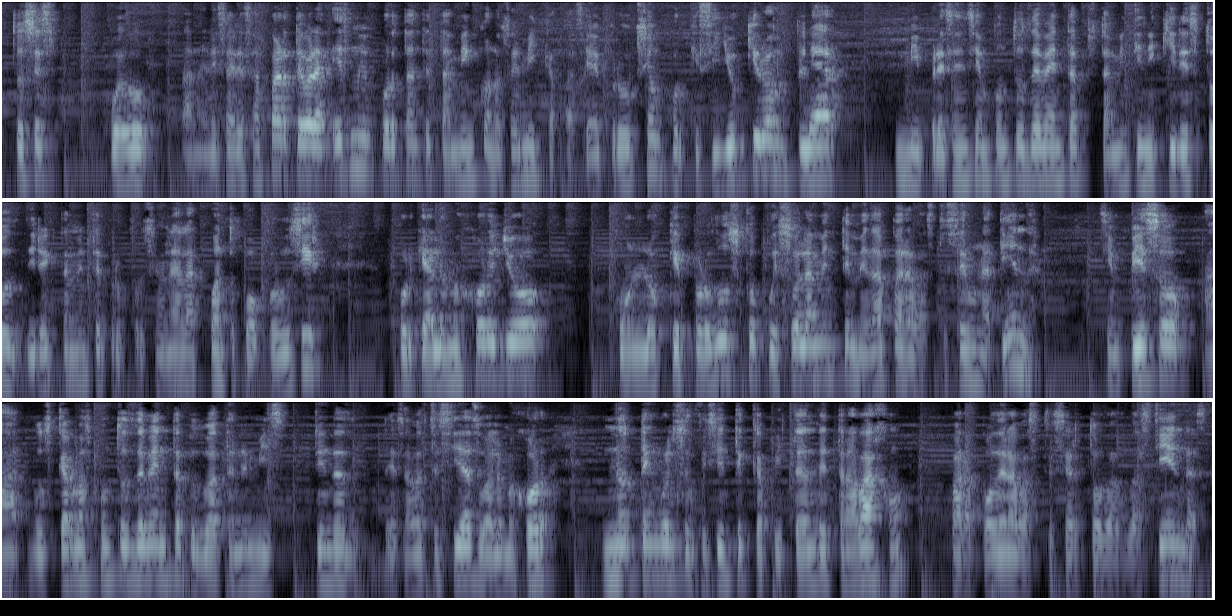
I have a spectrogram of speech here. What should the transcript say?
entonces puedo analizar esa parte. Ahora, es muy importante también conocer mi capacidad de producción, porque si yo quiero ampliar mi presencia en puntos de venta, pues también tiene que ir esto directamente proporcional a cuánto puedo producir, porque a lo mejor yo con lo que produzco, pues solamente me da para abastecer una tienda si empiezo a buscar más puntos de venta, pues voy a tener mis tiendas desabastecidas o a lo mejor no tengo el suficiente capital de trabajo para poder abastecer todas las tiendas.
